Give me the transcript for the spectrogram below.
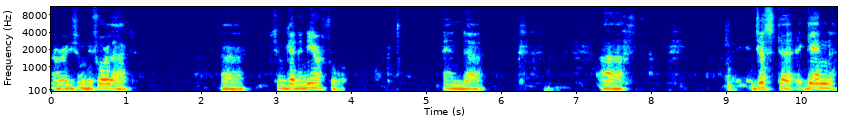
or even before that, uh, she'll get an earful. And uh, uh just uh, again,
